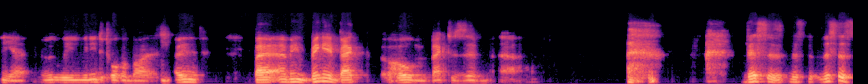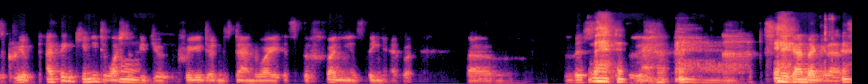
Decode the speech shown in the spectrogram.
Yeah, we, we, we need to talk about it. I mean, but I mean, bringing it back home, back to Zim. Uh, this is this this is great. I think you need to watch the Mm. video for you to understand why it's the funniest thing ever. Um, this Snake under grass.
